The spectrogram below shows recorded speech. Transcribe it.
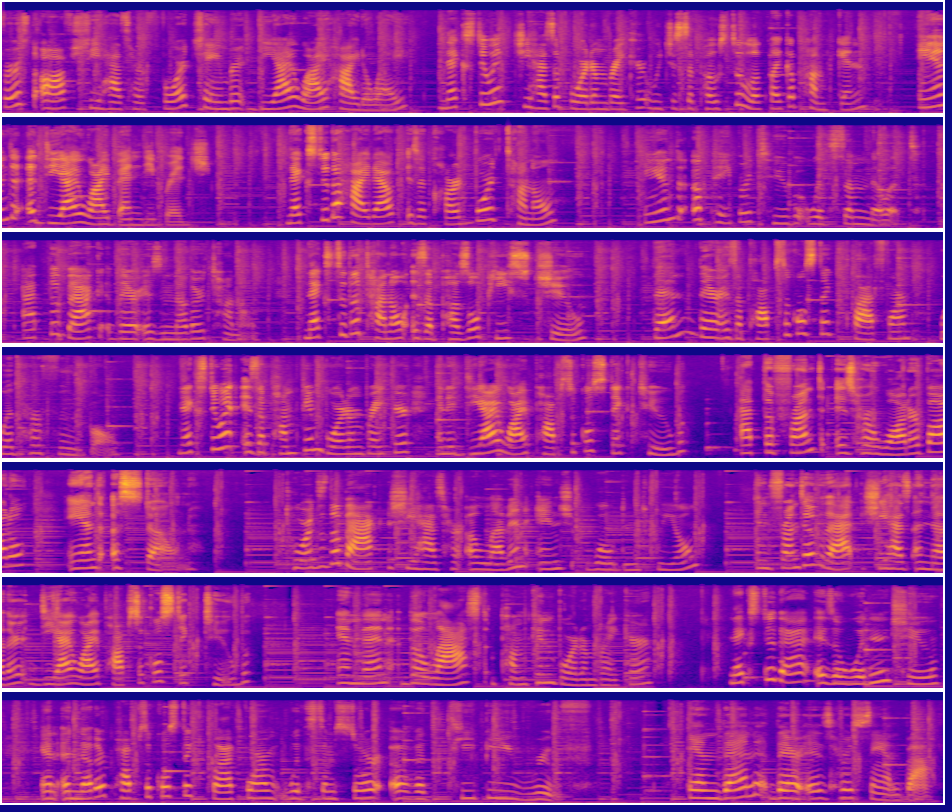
First off, she has her four chamber DIY hideaway. Next to it, she has a boredom breaker, which is supposed to look like a pumpkin, and a DIY bendy bridge. Next to the hideout is a cardboard tunnel and a paper tube with some millet. At the back, there is another tunnel. Next to the tunnel is a puzzle piece chew. Then there is a popsicle stick platform with her food bowl. Next to it is a pumpkin boredom breaker and a DIY popsicle stick tube. At the front is her water bottle and a stone. Towards the back, she has her 11 inch Wodent wheel. In front of that, she has another DIY popsicle stick tube. And then the last pumpkin boredom breaker. Next to that is a wooden chew and another popsicle stick platform with some sort of a teepee roof. And then there is her sand bath.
